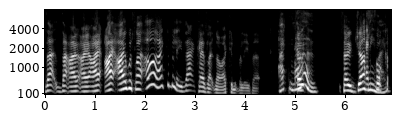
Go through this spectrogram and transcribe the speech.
that that I I I I was like, oh, I can believe that. Claire's like, no, I couldn't believe that. I know. So just Anyway. for co-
